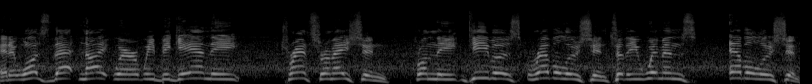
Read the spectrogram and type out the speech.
And it was that night where we began the transformation from the Divas Revolution to the Women's Evolution.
